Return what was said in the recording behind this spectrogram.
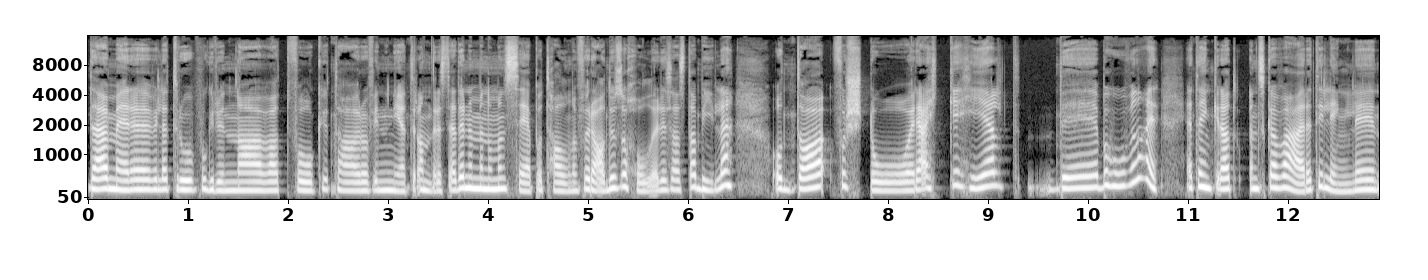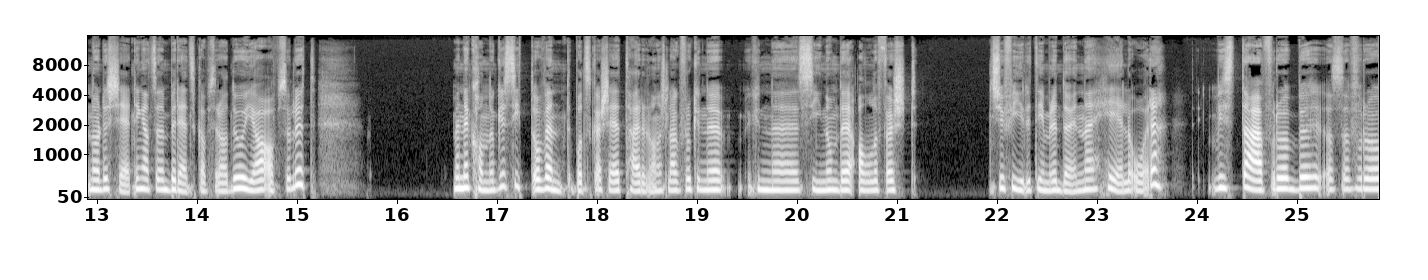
Det er mer, vil jeg tro, pga. at folk tar og finner nyheter andre steder. Men når man ser på tallene for radio, så holder de seg stabile. Og da forstår jeg ikke helt det behovet der. Jeg tenker at en skal være tilgjengelig når det skjer ting. Altså en beredskapsradio, ja, absolutt. Men jeg kan jo ikke sitte og vente på at det skal skje et terroranslag for å kunne, kunne si noe om det aller først 24 timer i døgnet hele året. hvis det er for å, be, altså for å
